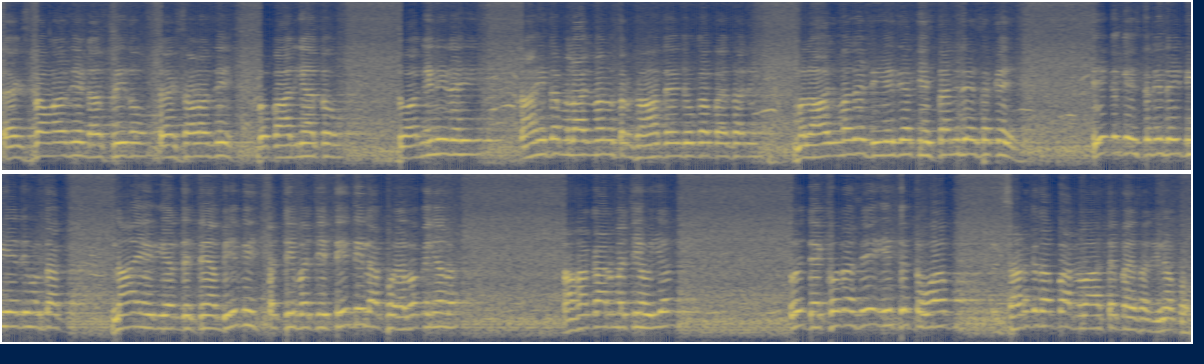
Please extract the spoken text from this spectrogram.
ਟੈਕਸ ਆਉਣਾ ਸੀ ਇੰਡਸਟਰੀ ਤੋਂ ਟੈਕਸ ਆਉਣਾ ਸੀ ਵਪਾਰੀਆਂ ਤੋਂ। ਦਵਾਨੀ ਨਹੀਂ ਰਹੀ, ਤਾਂ ਹੀ ਤਾਂ ਮੁਲਾਜ਼ਮਾਂ ਨੂੰ ਤਨਖਾਹ ਦੇਣ ਜੋਗਾ ਪੈਸਾ ਨਹੀਂ। ਮੁਲਾਜ਼ਮਾਂ ਦੇ ਡੀਏ ਦੀਆਂ ਕਿਸ਼ਤਾਂ ਨਹੀਂ ਦੇ ਸਕੇ। ਇੱਕ ਕਿਸ਼ਤ ਨਹੀਂ ਦੇਈ ਡੀਏ ਦੀ ਹੁਣ ਤੱਕ। ਨਾ ਏਰੀਅਰ ਦਿੱਤੇ ਆ 20 20 25 25 30 30 ਲੱਖ ਹੋਇਆ ਵਾ ਕਈਆਂ ਦਾ। ਹਾਹਾਕਾਰ ਮਚੀ ਹੋਈ ਆ। ਤੁਸੀਂ ਦੇਖੋ ਤਾਂ ਸਹੀ, ਇੱਕ ਟੋਆ ਸੜਕ ਦਾ ਭਰਨ ਵਾਸਤੇ ਪੈਸਾ ਨਹੀਂ ਨਾ ਕੋ।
